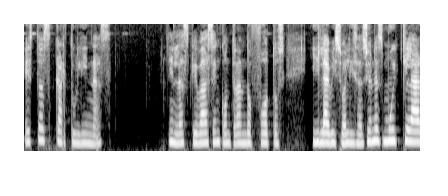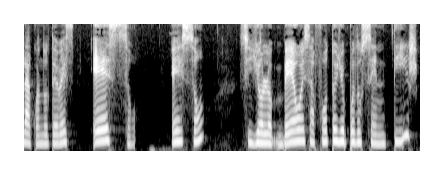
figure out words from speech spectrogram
estas cartulinas en las que vas encontrando fotos y la visualización es muy clara cuando te ves eso, eso, si yo lo veo esa foto, yo puedo sentir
